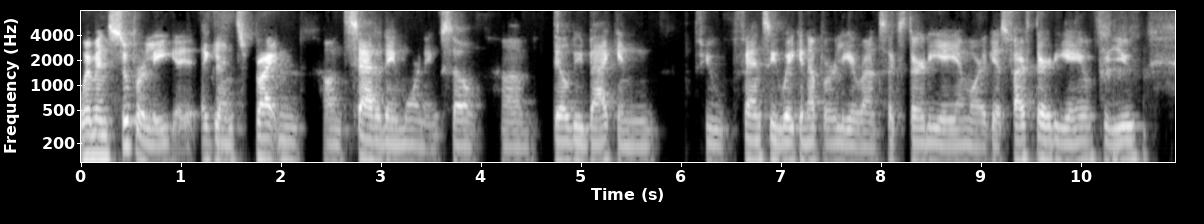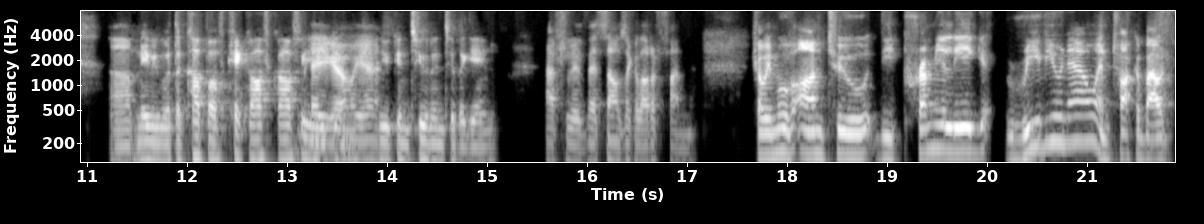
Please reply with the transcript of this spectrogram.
Women's Super League against Brighton on Saturday morning. So um, they'll be back in if you fancy waking up early around 6.30 a.m. or I guess 5.30 a.m. for you, uh, maybe with a cup of kickoff coffee, there you, you go, can, yeah. you can tune into the game. Absolutely. That sounds like a lot of fun. Shall we move on to the Premier League review now and talk about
